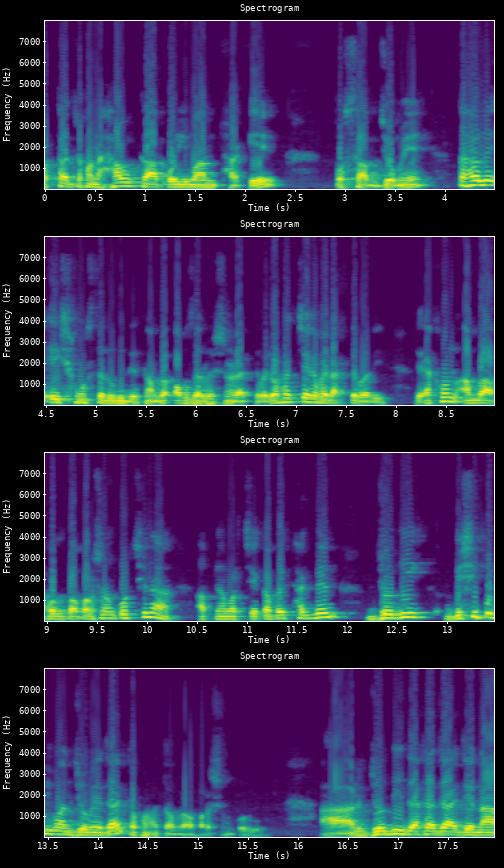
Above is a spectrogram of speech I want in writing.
অর্থাৎ যখন হালকা পরিমাণ থাকে প্রস্রাব জমে, তাহলে এই সমস্ত রোগীদেরকে আমরা অবজারভেশনে রাখতে পারি, অর্থাৎ চেক আপে রাখতে পারি যে এখন আমরা আপাতত অপারেশন করছি না, আপনি আমার চেক আপে থাকবেন। যদি বেশি পরিমাণ জমে যায়, তখন হয়তো আমরা অপারেশন করব। আর যদি দেখা যায় যে না,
